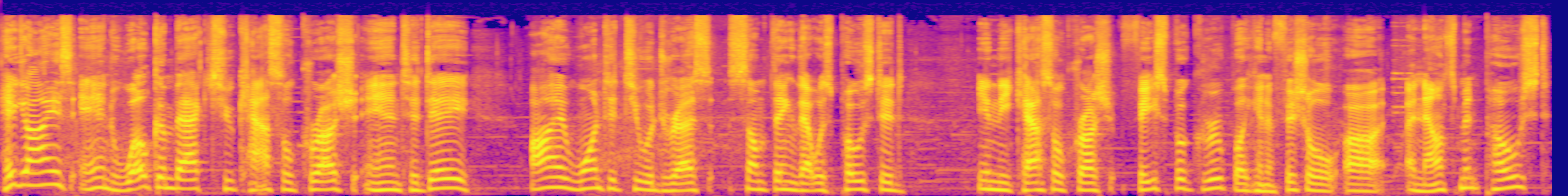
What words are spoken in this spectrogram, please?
Hey guys, and welcome back to Castle Crush. And today I wanted to address something that was posted in the Castle Crush Facebook group, like an official uh, announcement post.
